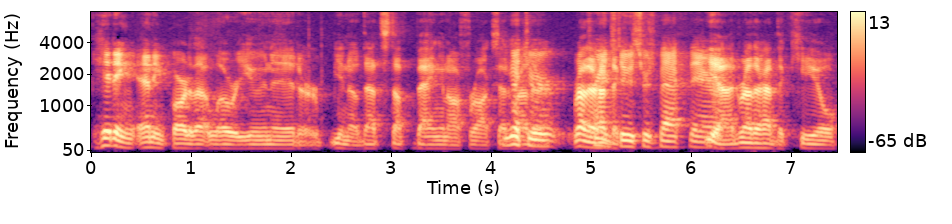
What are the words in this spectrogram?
hitting any part of that lower unit or, you know, that stuff banging off rocks. I'd You got rather, your rather have the transducers back there. yeah, I'd rather have the keel,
